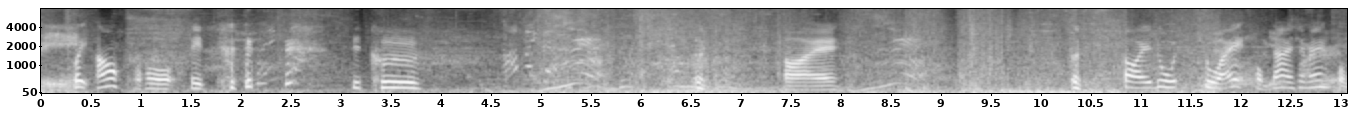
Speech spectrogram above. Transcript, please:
me. เฮ้ย เอ้า โอ้โห ติด ติดคือต่อยต่อยดูสวย ผมได้ใช่ไหม ผม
